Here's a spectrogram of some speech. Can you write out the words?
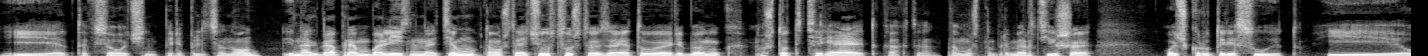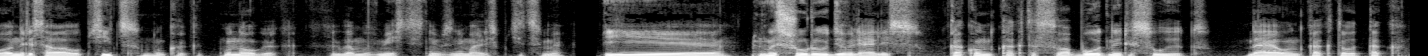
и это все очень переплетено. Иногда прям болезненная тема, потому что я чувствую, что из-за этого ребенок ну, что-то теряет как-то. Потому что, например, Тиша очень круто рисует. И он рисовал птиц, ну, как много, когда мы вместе с ним занимались птицами. И мы с Шурой удивлялись, как он как-то свободно рисует. Да, он как-то вот так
